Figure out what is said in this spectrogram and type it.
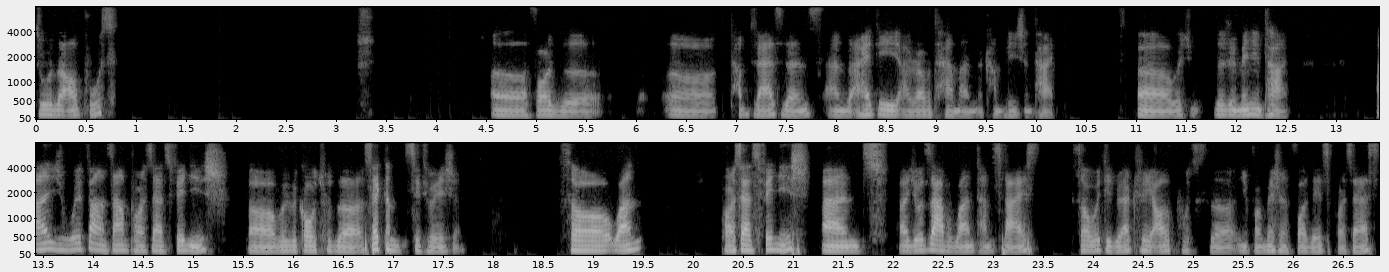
do the output for the uh, time slice length and the ID arrival time and the completion time, uh, which the remaining time. And if we find some process finish, uh, we will go to the second situation. So one process finish and uh, use up one time slice so we directly output the information for this process.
